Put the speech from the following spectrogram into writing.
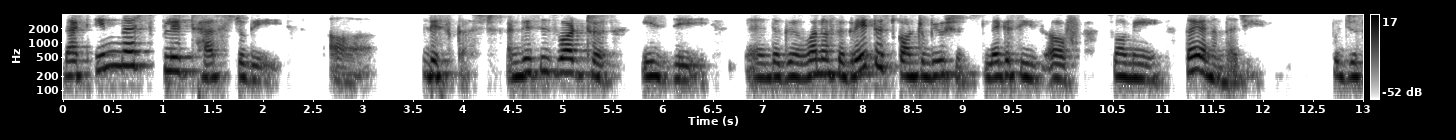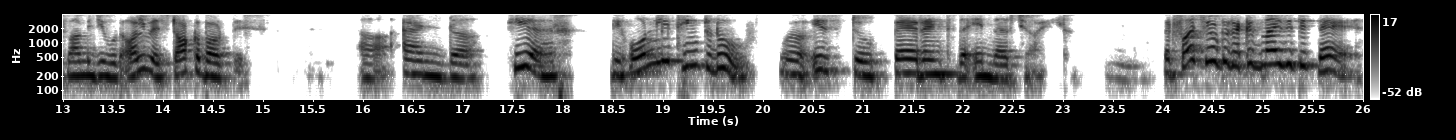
that inner split has to be uh, discussed. And this is what uh, is the uh, the one of the greatest contributions, legacies of Swami Dayanandaji. Pujya Swamiji would always talk about this. Uh, and uh, here the only thing to do uh, is to parent the inner child. But first, we have to recognize it is there.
